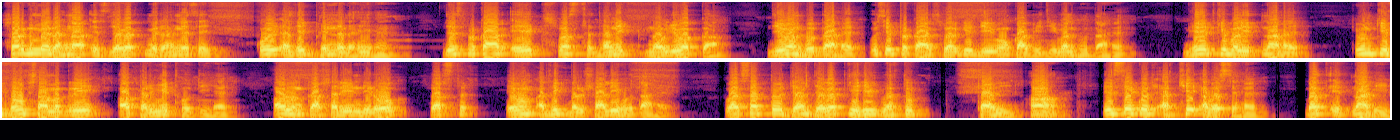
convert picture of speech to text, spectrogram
स्वर्ग में रहना इस जगत में रहने से कोई अधिक भिन्न नहीं है। जिस प्रकार एक स्वस्थ धनिक नवयुवक का जीवन होता है, उसी प्रकार स्वर्गीय जीवों का भी जीवन होता है। भेद केवल इतना है कि उनकी भोग सामग्री अपरिमित होती है और उनका शरीर निरोग, स्वस्थ एवं अधिक बलशाली होता है। वह सब तो जड़ जगत की ही वस्तु ठहरी। हाँ इससे कुछ अच्छी अवश्य है। बस इतना ही।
